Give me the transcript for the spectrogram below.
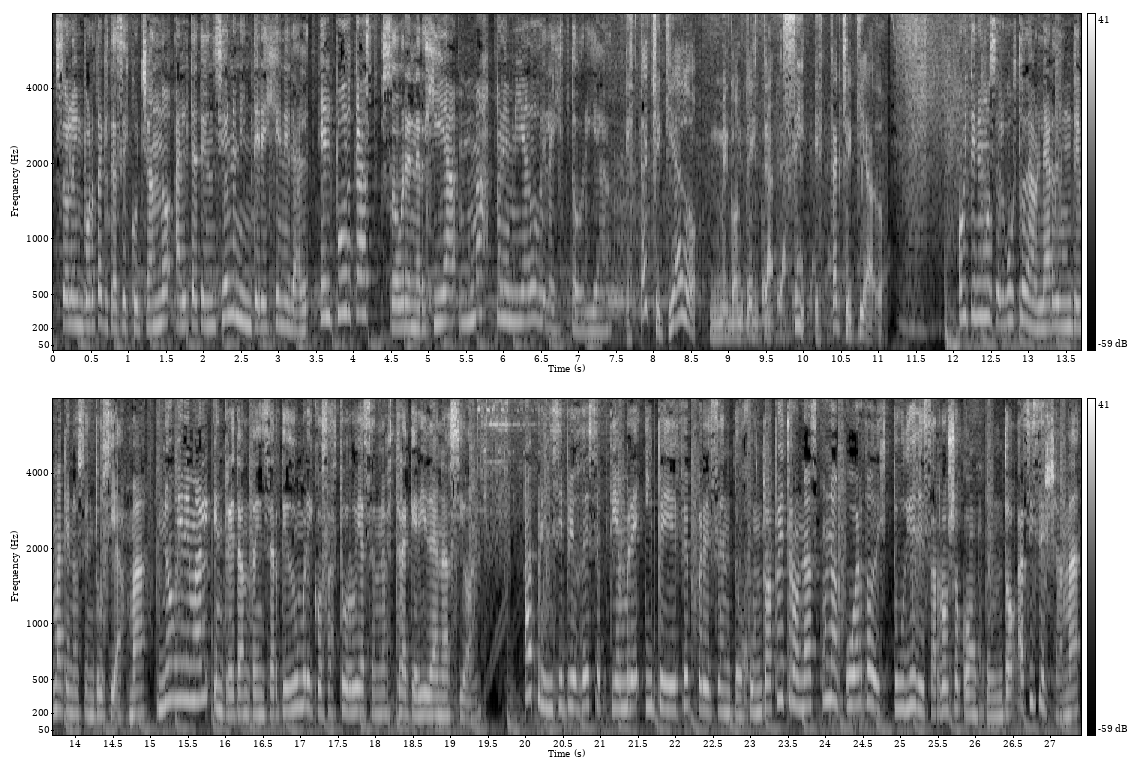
solo importa que estás escuchando Alta Tensión en Interés General, el podcast sobre energía más premiado de la historia. ¿Está chequeado? Me contesta, sí, está chequeado. Hoy tenemos el gusto de hablar de un tema que nos entusiasma. No viene mal entre tanta incertidumbre y cosas turbias en nuestra querida nación. A principios de septiembre, IPF presentó junto a Petronas un acuerdo de estudio y desarrollo conjunto, así se llama.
